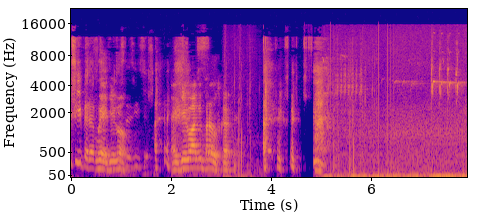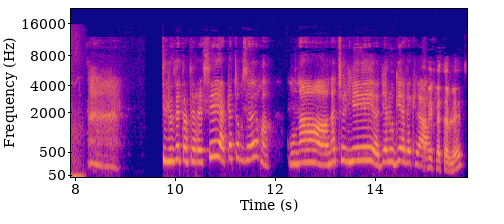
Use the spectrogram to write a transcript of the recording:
sí, pero. Güey, llegó. Ahí llegó alguien para buscarte. Si vous êtes intéressé, à 14h, on a un atelier euh, dialogué avec l'art. Avec la tablette,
